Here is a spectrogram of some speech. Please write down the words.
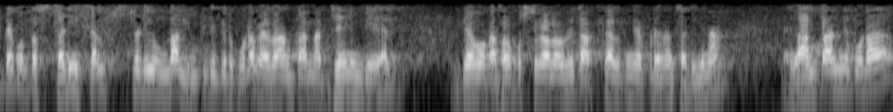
అంటే కొంత స్టడీ సెల్ఫ్ స్టడీ ఉండాలి. ఇంటి దగ్గర కూడా వేదాంతాన్ని అధ్యయనం చేయాలి. ఇంకేవో కథల పుస్తకాలు అవి తాత్కాలికంగా ఎప్పుడైనా చదివినా వేదాంతాన్ని కూడా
